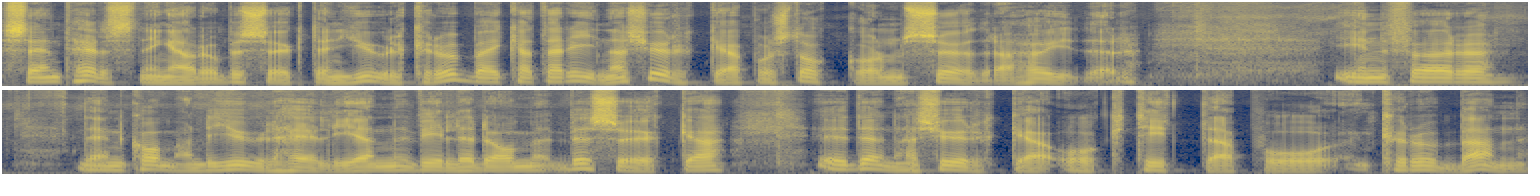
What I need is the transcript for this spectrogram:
sänt hälsningar och besökt en julkrubba i Katarina kyrka på Stockholms södra höjder. Inför den kommande julhelgen ville de besöka eh, denna kyrka och titta på krubban.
